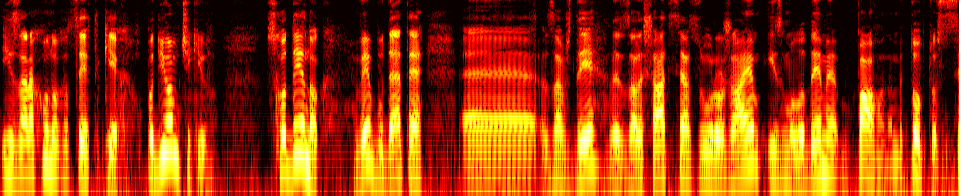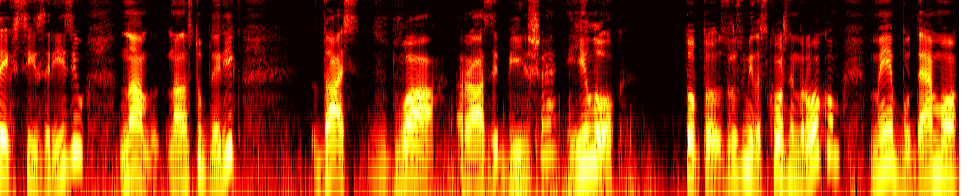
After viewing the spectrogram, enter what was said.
І за рахунок цих таких подйомчиків, сходинок, ви будете е, завжди залишатися з урожаєм і з молодими пагонами. Тобто з цих всіх зрізів нам на наступний рік дасть в два рази більше гілок. Тобто, зрозуміло, з кожним роком ми будемо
